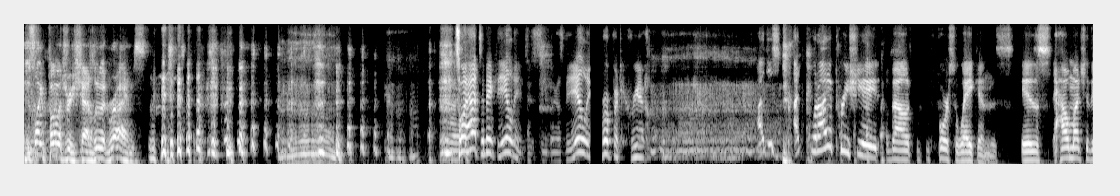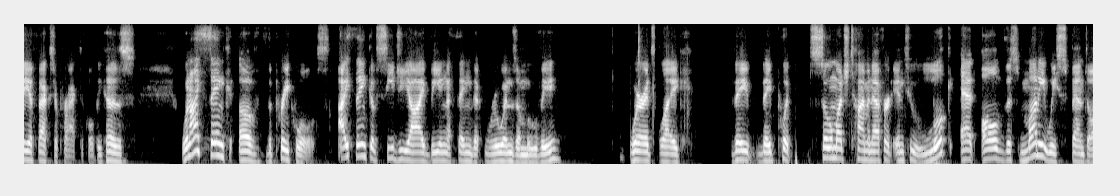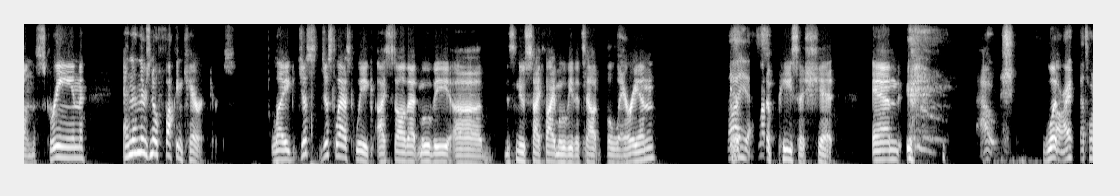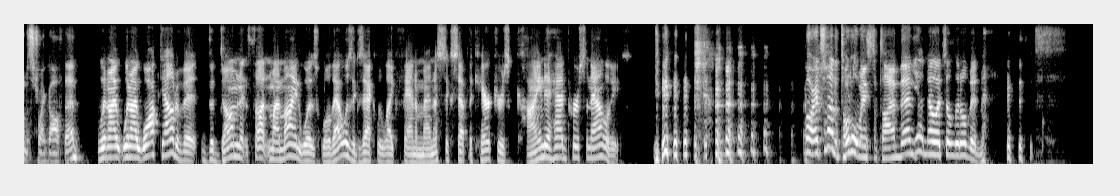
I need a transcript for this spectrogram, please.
it's like poetry, Shadowloo. It rhymes. so I had to make the aliens, you see, because the alien perfect create I just I, what I appreciate about Force Awakens is how much of the effects are practical because when I think of the prequels, I think of CGI being a thing that ruins a movie where it's like they they put so much time and effort into look at all this money we spent on the screen and then there's no fucking characters. Like just just last week I saw that movie uh this new sci-fi movie that's out Valerian. Ah It's- yes. What a piece of shit. And Ouch. what All right, that's one to strike off then. when I when I walked out of it, the dominant thought in my mind was, well, that was exactly like Phantom Menace, except the characters kind of had personalities. Oh, it's not a total waste of time then. yeah, no, it's a little bit.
